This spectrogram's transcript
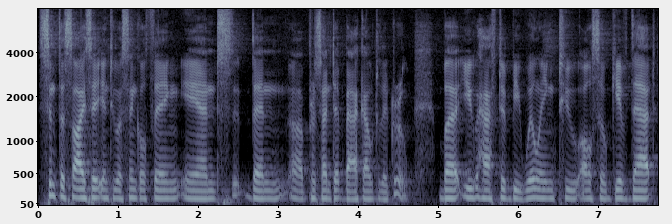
synthesize it into a single thing, and then uh, present it back out to the group. But you have to be willing to also give that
